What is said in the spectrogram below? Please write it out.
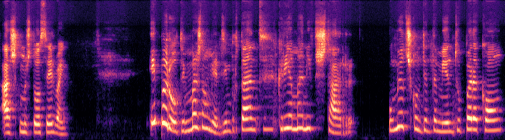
acho que me estou a sair bem. E por último, mas não menos importante, queria manifestar o meu descontentamento para com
